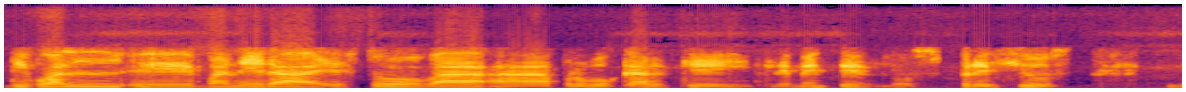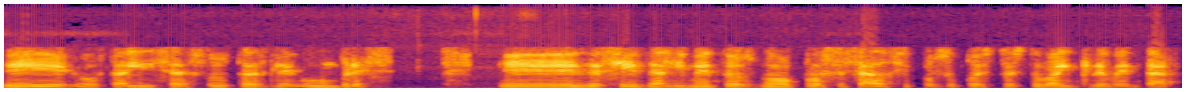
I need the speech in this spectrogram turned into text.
De igual eh, manera, esto va a provocar que incrementen los precios de hortalizas, frutas, legumbres, eh, es decir, de alimentos no procesados y por supuesto esto va a incrementar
